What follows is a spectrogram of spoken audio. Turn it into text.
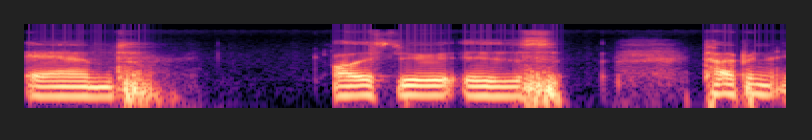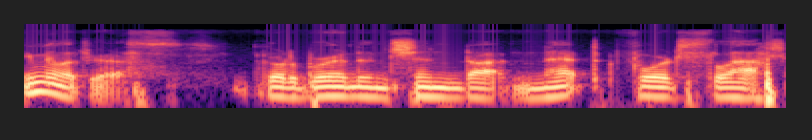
and all you have to do is type in your email address. Go to brandonchin.net forward slash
